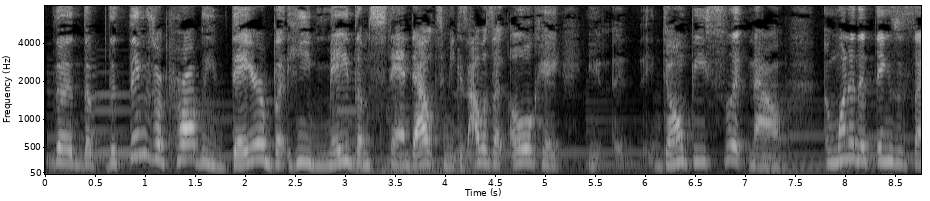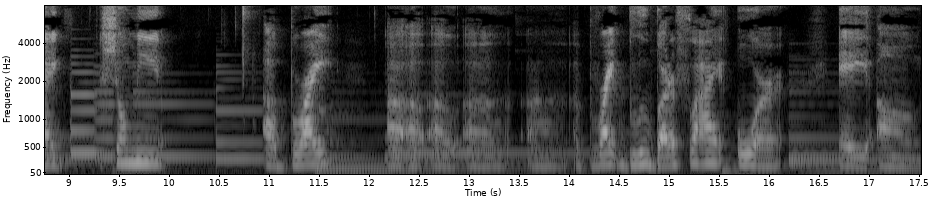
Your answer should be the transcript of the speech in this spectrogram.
the the the things were probably there, but he made them stand out to me because I was like, oh, okay, you, don't be slick now. And one of the things was like, show me a bright, uh, a, a, a, a bright blue butterfly or a um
